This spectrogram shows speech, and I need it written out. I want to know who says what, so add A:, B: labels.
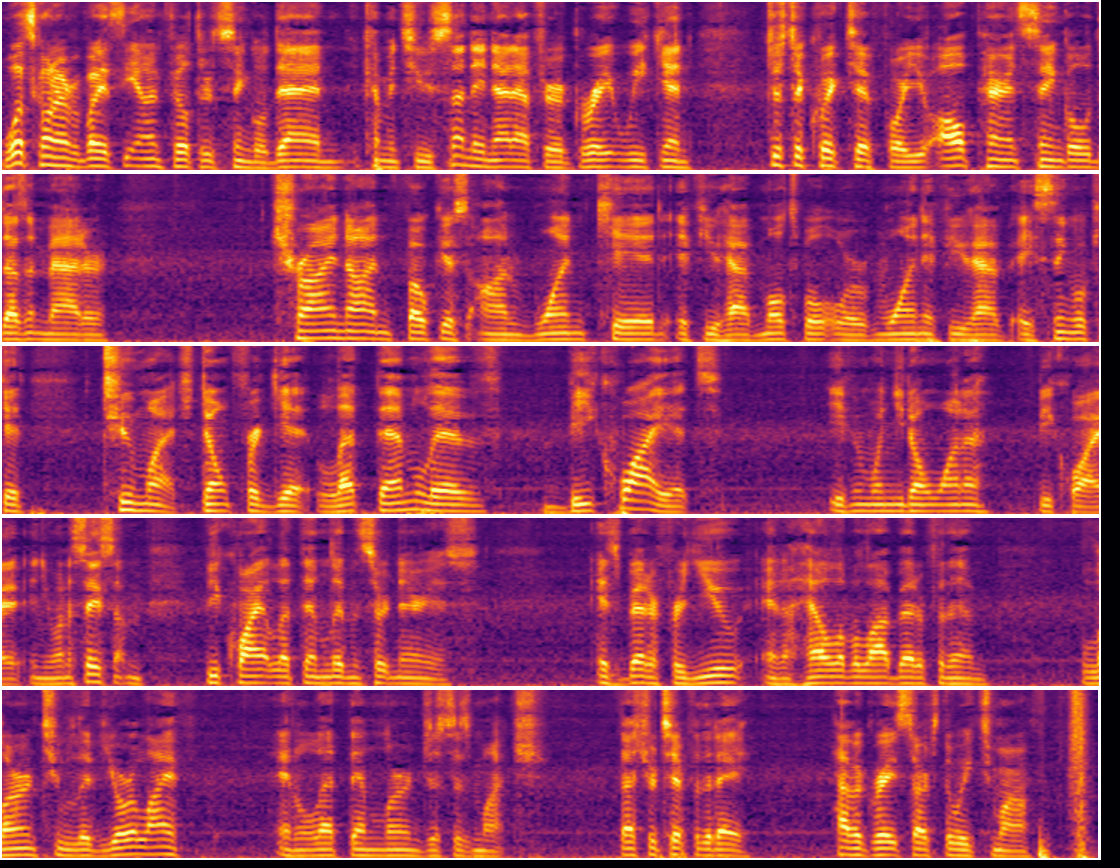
A: What's going on, everybody? It's the Unfiltered Single Dad coming to you Sunday night after a great weekend. Just a quick tip for you all parents single, doesn't matter. Try not and focus on one kid if you have multiple, or one if you have a single kid. Too much. Don't forget, let them live, be quiet, even when you don't want to be quiet and you want to say something. Be quiet, let them live in certain areas. It's better for you and a hell of a lot better for them learn to live your life and let them learn just as much. That's your tip for the day. Have a great start to the week tomorrow.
